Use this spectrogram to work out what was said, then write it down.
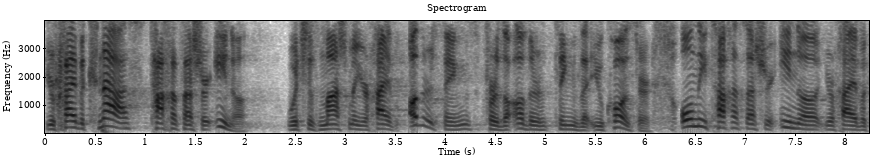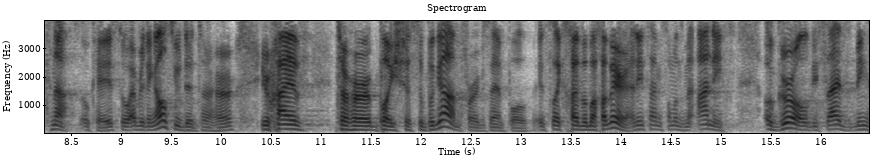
you're chayv a knas tachas asher ina, which is mashma you're chayv other things for the other things that you caused her. Only tachas asher ina you're chayv a knas. Okay, so everything else you did to her, you're chayv to her b'shes b'gam, for example. It's like chayv b'chaver. Anytime someone's me'anis, a girl besides being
